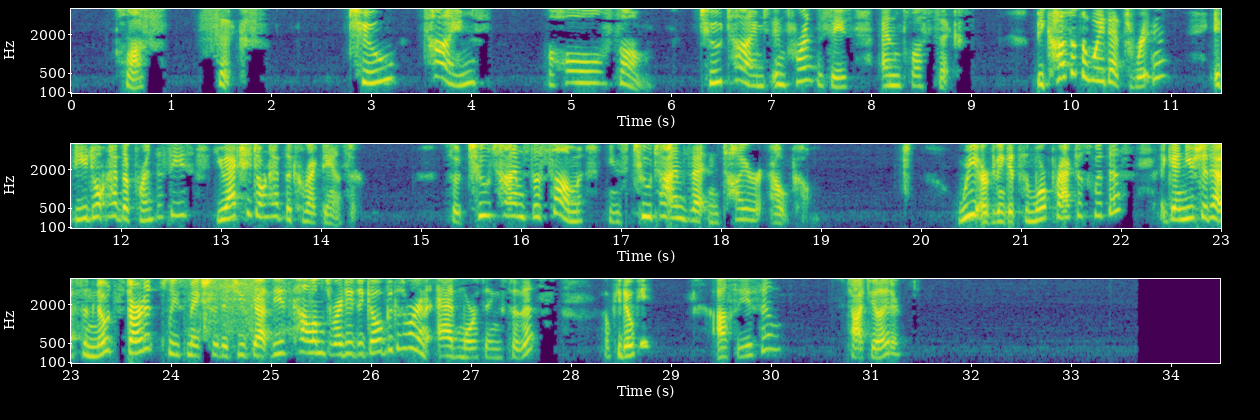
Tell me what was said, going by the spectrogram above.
plus 6. 2 times the whole sum. 2 times, in parentheses, n plus 6. Because of the way that's written, if you don't have the parentheses, you actually don't have the correct answer. So 2 times the sum means 2 times that entire outcome. We are going to get some more practice with this. Again, you should have some notes started. Please make sure that you've got these columns ready to go because we're going to add more things to this. Okie dokie. I'll see you soon. Talk to you later.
